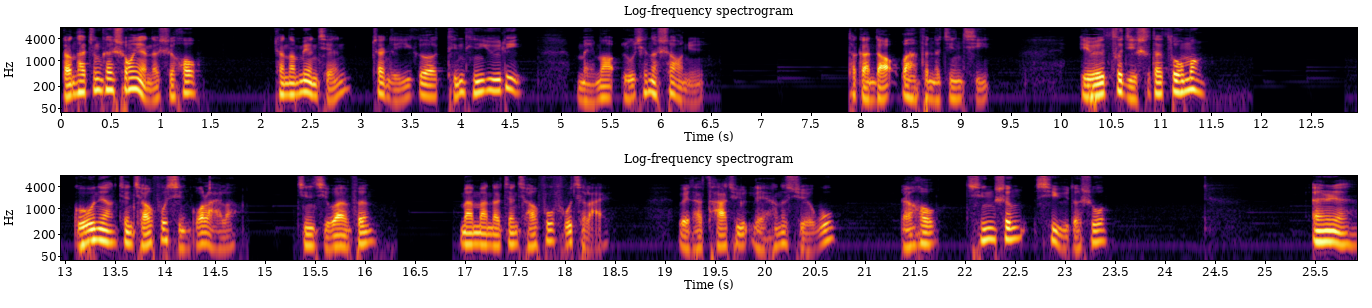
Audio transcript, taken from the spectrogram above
当他睁开双眼的时候，看到面前站着一个亭亭玉立、美貌如仙的少女，他感到万分的惊奇。以为自己是在做梦。姑娘见樵夫醒过来了，惊喜万分，慢慢的将樵夫扶起来，为他擦去脸上的血污，然后轻声细语的说：“恩人，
